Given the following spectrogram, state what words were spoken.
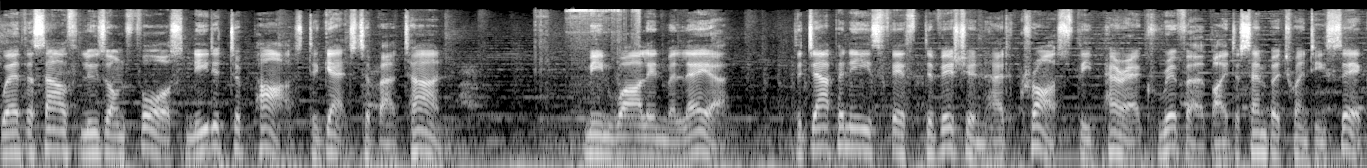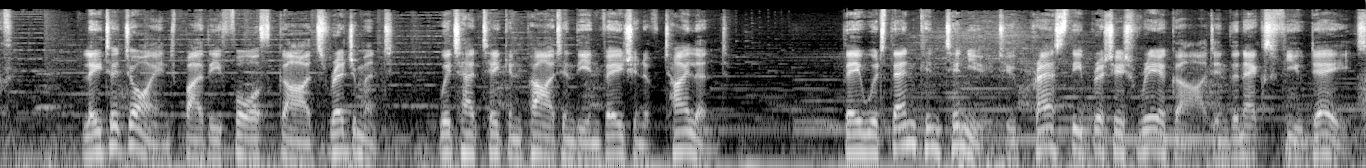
where the South Luzon force needed to pass to get to Bataan. Meanwhile in Malaya, the Japanese 5th Division had crossed the Perak River by December 26th, later joined by the 4th Guards Regiment, which had taken part in the invasion of Thailand. They would then continue to press the British rearguard in the next few days,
